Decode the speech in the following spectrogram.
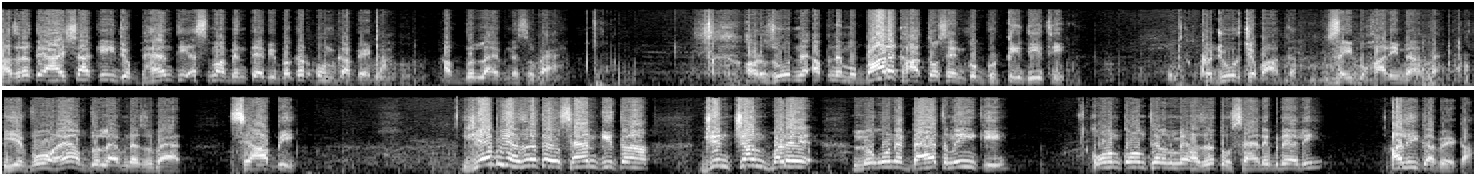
हज़रत आयशा की जो बहन थी, असमा बिनते अबी बकर, उनका बेटा, अब्दुल्ला इबन जुबैर। और हजूर ने अपने मुबारक हाथों से इनको गुट्टी दी थी। खजूर चबाकर, सही बुखारी में आता है। ये वो है अब्दुल्ला जुबैर, सिहाबी। ये भी हज़रत हुसैन की तरह, जिन चंद बड़े लोगों ने बैत नहीं की कौन कौन थे उनमें हज़रत हुसैन इब्ने अली? अली का बेटा।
